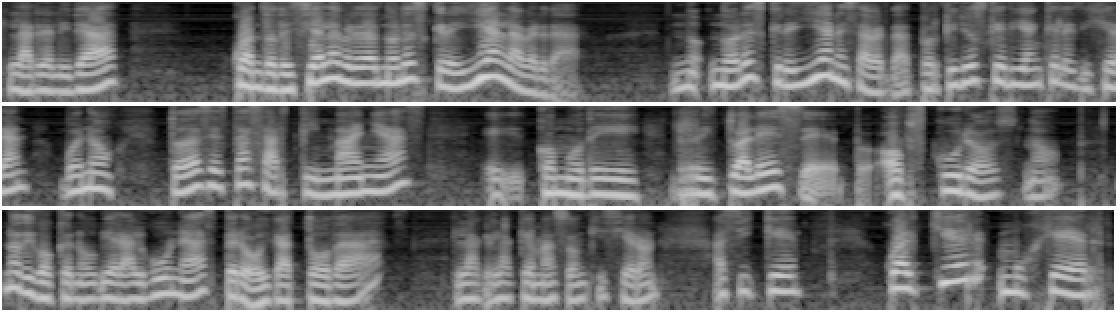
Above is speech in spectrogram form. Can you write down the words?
la realidad, cuando decían la verdad, no les creían la verdad. No, no, les creían esa verdad, porque ellos querían que les dijeran, bueno, todas estas artimañas eh, como de rituales obscuros, ¿no? No digo que no hubiera algunas, pero oiga, todas, la, la quemazón que hicieron. Así que cualquier mujer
